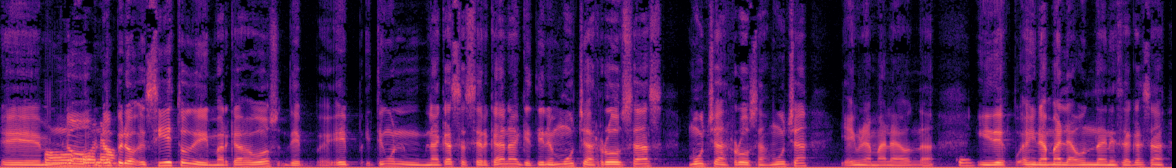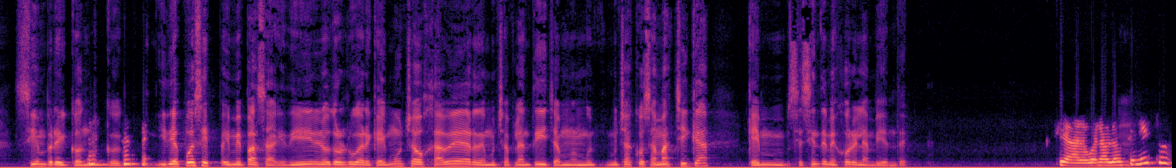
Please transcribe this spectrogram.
Eh, no, no, pero sí esto de marcabas vos, de, eh, tengo una casa cercana que tiene muchas rosas, muchas rosas, muchas, y hay una mala onda. Y después hay una mala onda en esa casa, siempre con, y después me pasa que en otros lugares que hay mucha hoja verde, mucha plantilla, muchas cosas más chicas, que se siente mejor el ambiente. Claro, bueno, los celestos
